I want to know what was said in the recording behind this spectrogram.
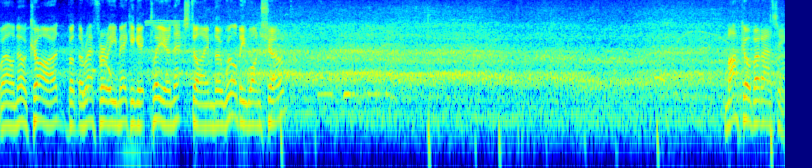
Well, no card, but the referee making it clear next time there will be one shown. Marco Verratti.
